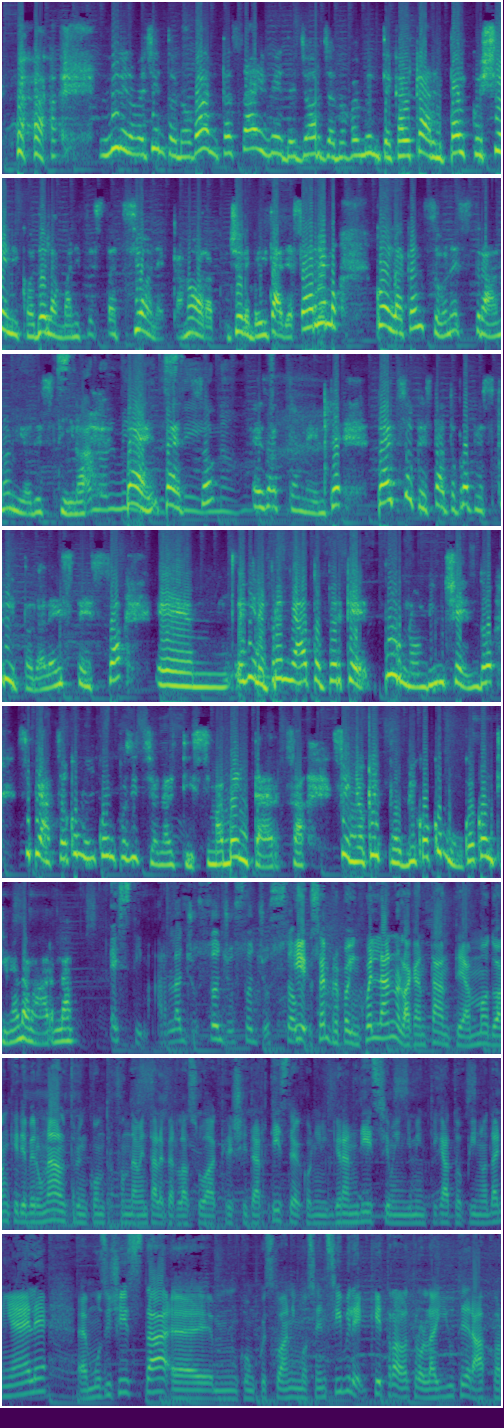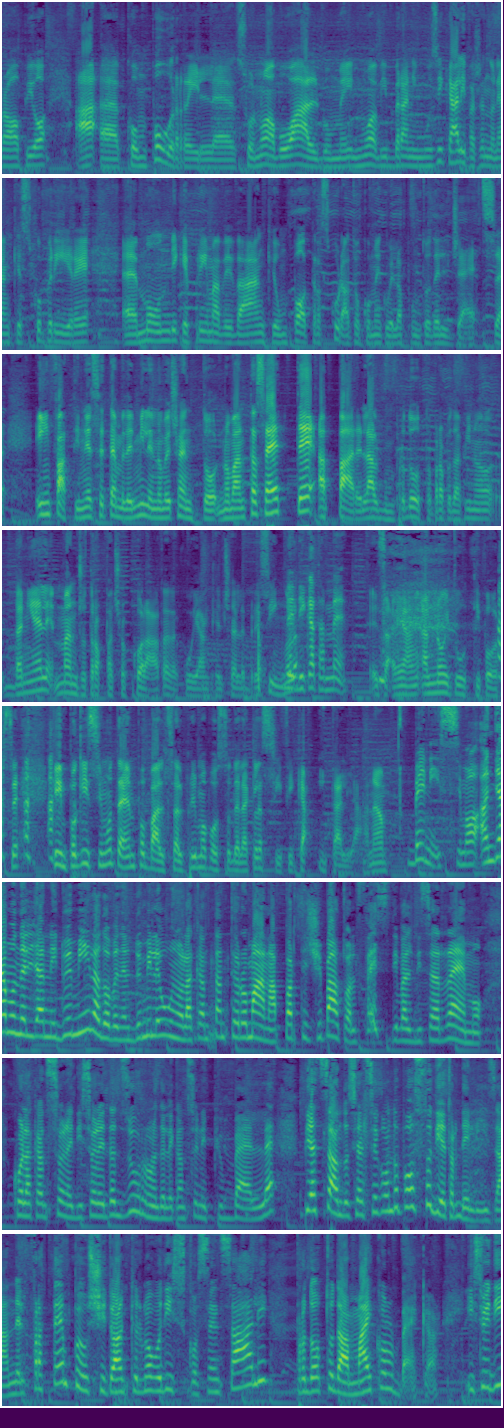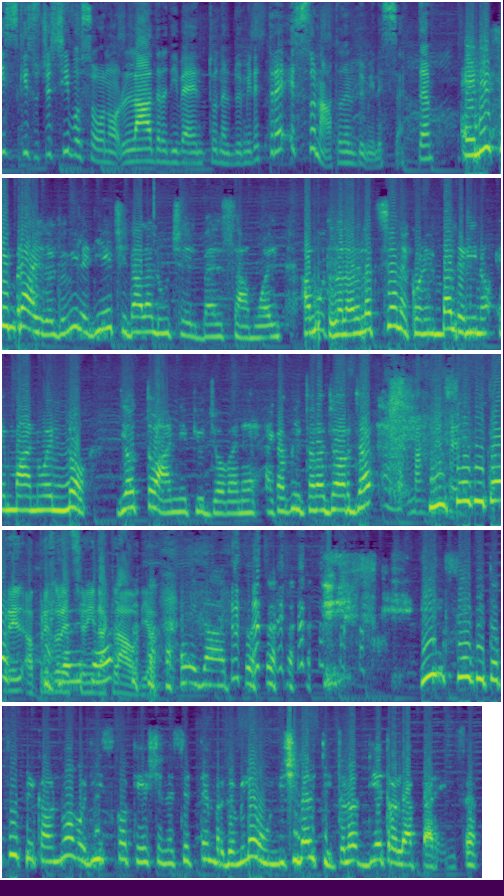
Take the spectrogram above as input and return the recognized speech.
1996 vede Giorgia nuovamente calcare il palcoscenico della manifestazione Canora celebre d'Italia a Sanremo con la canzone Strano il mio destino. Il mio Pe- destino. Pezzo, esattamente, pezzo che è stato proprio scritto da lei stessa ehm, e viene premiato perché pur non vincendo si piazza comunque in posizione altissima, ben terza, segno che il pubblico comunque continua ad amarla. E stimarla, giusto, giusto, giusto. E sempre poi in quell'anno la cantante ha modo anche di avere un altro incontro fondamentale per la sua crescita artistica con il grandissimo e indimenticato Pino Daniele, eh, musicista ehm, con questo animo sensibile che tra l'altro l'aiuterà proprio a eh, comporre il suo nuovo album e i nuovi brani musicali facendole anche scoprire eh, mondi che prima aveva anche un po' trascurato come quello appunto del jazz. E infatti nel settembre del 1997 appare l'album prodotto proprio da Pino Daniele, Mangio troppa cioccolata, da cui anche il celebre singolo. Dedicata a me. Esatto, e a, a noi tutti forse, che in pochissimo tempo balza al primo posto della classifica italiana. Benissimo, andiamo negli anni 2000 dove nel 2001 la cantante romana ha partecipato al Festival di Sanremo con la canzone di Sole d'Azzurro, una delle canzoni più belle, piazzandosi al secondo posto dietro ad Elisa. Nel frattempo è uscito anche il nuovo disco Senza Ali prodotto da Michael Becker. I suoi dischi successivi sono Ladra di vento nel 2003 e Sonata nel 2007. E nel febbraio del 2010 dà alla luce il bel Samuel, avuto dalla relazione con il ballerino Emanuel Lo, di 8 anni più giovane. Hai capito la Giorgia? Ma- In seguito Ha pre- ha preso lezioni da Claudia. esatto. In seguito pubblica un nuovo disco che esce nel settembre 2011 dal titolo Dietro le apparenze.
